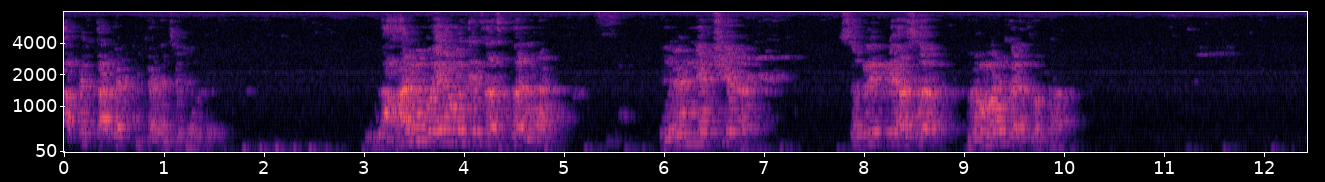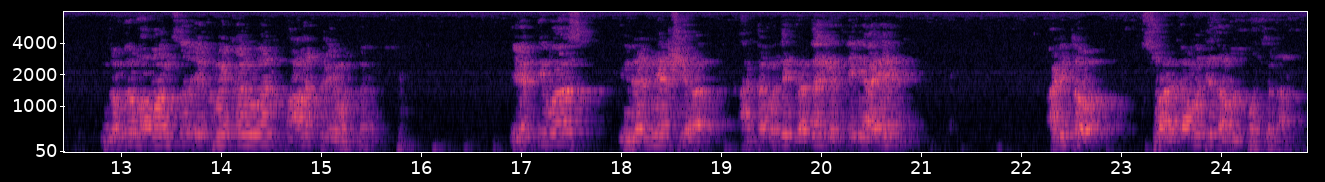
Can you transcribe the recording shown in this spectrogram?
आपल्या ताब्यात ठिकाणाचे ठेवले लहान वयामध्येच असताना हिरण्यक्ष सगळीकडे असं भ्रमण करत होता. दोघं भावांचं एकमेकांवर फार प्रेम होत. एक दिवस हिरण्याक्ष हातामध्ये गदा घेतलेली आहे आणि तो स्वर्गामध्ये जाऊन पोहोचला.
